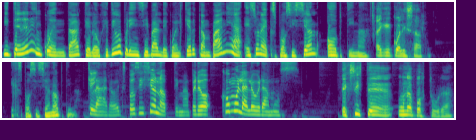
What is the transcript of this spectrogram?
y tener en cuenta que el objetivo principal de cualquier campaña es una exposición óptima. Hay que ecualizar. Exposición óptima. Claro, exposición óptima, pero ¿cómo la logramos? Existe una postura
